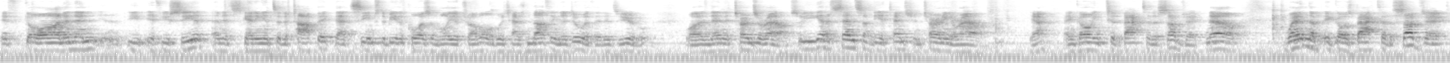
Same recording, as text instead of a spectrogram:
if go on, and then if you see it and it's getting into the topic that seems to be the cause of all your trouble, which has nothing to do with it, it's you. Well, and then it turns around, so you get a sense of the attention turning around, yeah, and going to back to the subject now when the, it goes back to the subject,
